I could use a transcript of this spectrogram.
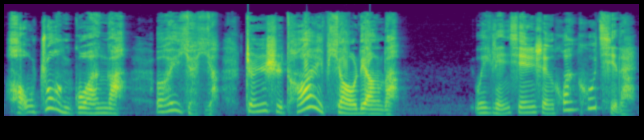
好壮观啊！哎呀呀，真是太漂亮了！威廉先生欢呼起来。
